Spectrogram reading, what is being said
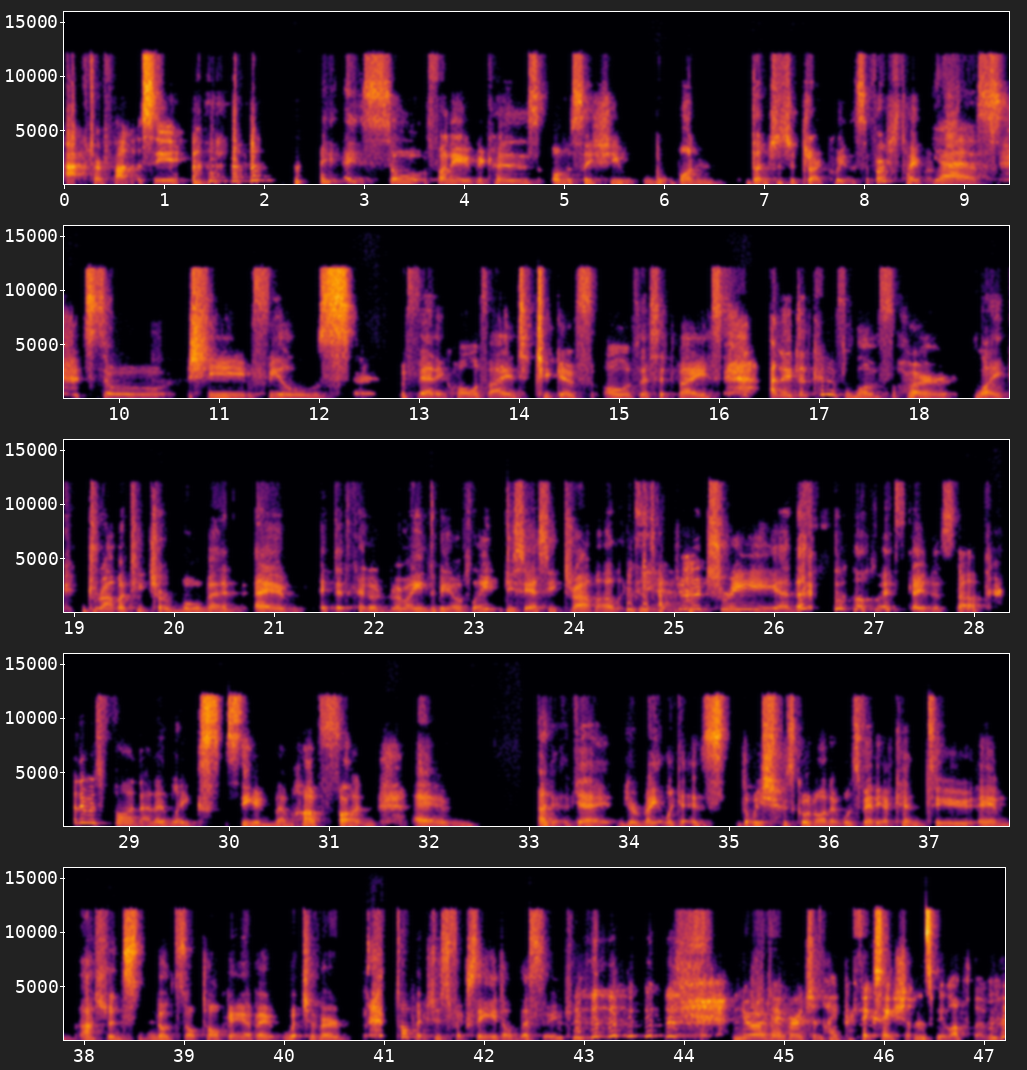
actor fantasy?" it's so funny because obviously she won Dungeons and Drag Queens the first time. Around. Yes. So she feels very qualified to give all of this advice. And I did kind of love her like drama teacher moment. Um it did kind of remind me of like GCSE drama, like pretending a tree and all this kind of stuff. And it was fun and I like seeing them have fun. Um and it, yeah, you're right. Like it's the way she was going on. It was very akin to um, Astrid's non-stop talking about whichever topic she's fixated on this week. Neurodivergent hyperfixations. We love them.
